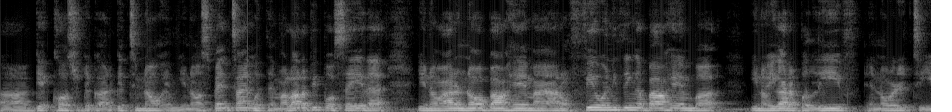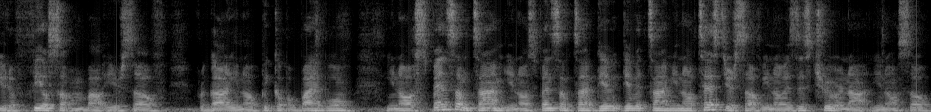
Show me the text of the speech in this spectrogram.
uh, get closer to God, get to know Him, you know, spend time with Him. A lot of people say that, you know, I don't know about Him, I, I don't feel anything about Him, but, you know, you got to believe in order to you to feel something about yourself for God, you know, pick up a Bible, you know, spend some time, you know, spend some time, give give it time, you know, test yourself, you know, is this true or not, you know, so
